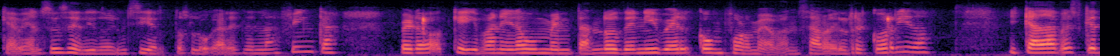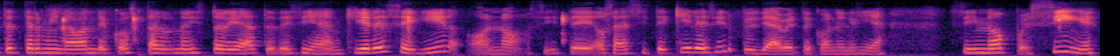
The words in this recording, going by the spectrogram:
que habían sucedido en ciertos lugares de la finca pero que iban a ir aumentando de nivel conforme avanzaba el recorrido. Y cada vez que te terminaban de costar una historia te decían, ¿quieres seguir o no? Si te, o sea, si te quieres ir, pues ya vete con el guía. Si no, pues sigue.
